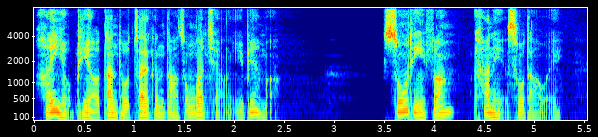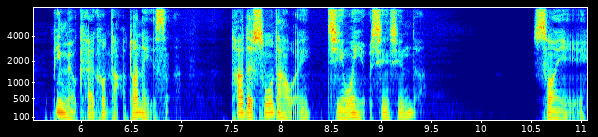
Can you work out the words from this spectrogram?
还有必要单独再跟大总管讲一遍吗？苏定方看了眼苏大为，并没有开口打断的意思。他对苏大为极为有信心的，所以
